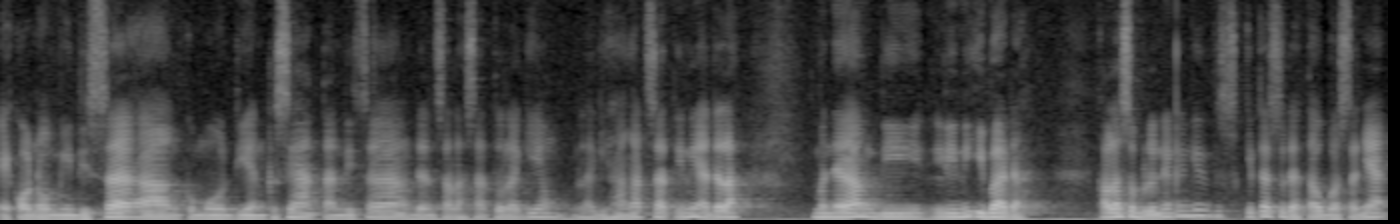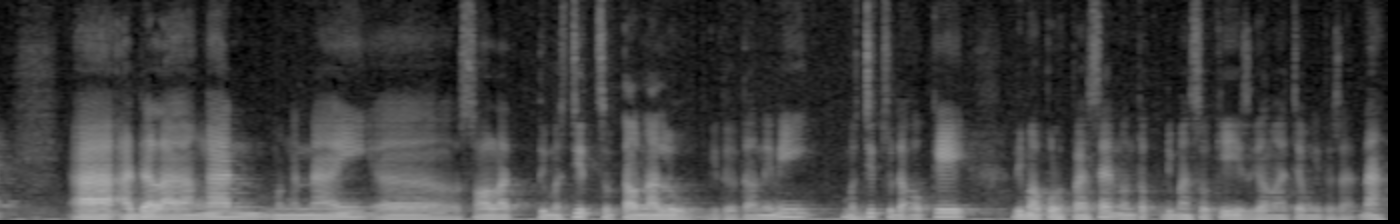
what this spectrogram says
ekonomi diserang, kemudian kesehatan diserang dan salah satu lagi yang lagi hangat saat ini adalah menyerang di lini ibadah. Kalau sebelumnya kan kita, sudah tahu bahwasanya uh, ada larangan mengenai uh, sholat di masjid tahun lalu gitu tahun ini masjid sudah oke okay, 50% untuk dimasuki segala macam gitu Ustaz. Nah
